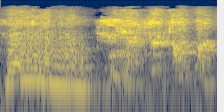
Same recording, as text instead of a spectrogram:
Oh, my God.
